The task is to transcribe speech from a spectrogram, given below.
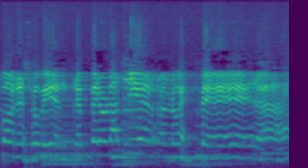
pone su vientre, pero la tierra lo espera.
